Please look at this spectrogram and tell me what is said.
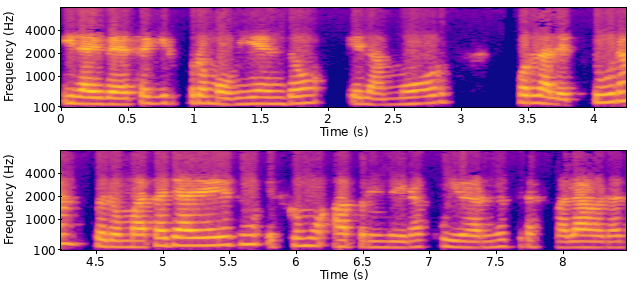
y la idea es seguir promoviendo el amor por la lectura, pero más allá de eso es como aprender a cuidar nuestras palabras.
